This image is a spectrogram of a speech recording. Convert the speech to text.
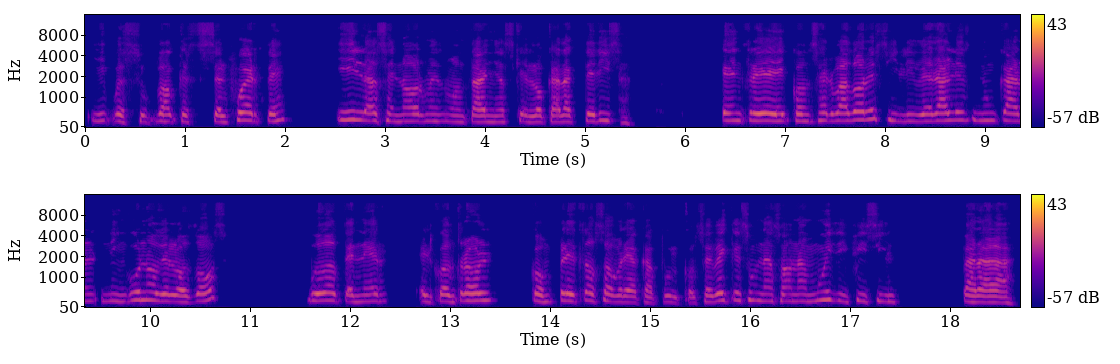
y pues supongo que es el fuerte y las enormes montañas que lo caracterizan. Entre conservadores y liberales, nunca ninguno de los dos pudo tener el control completo sobre Acapulco. Se ve que es una zona muy difícil para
